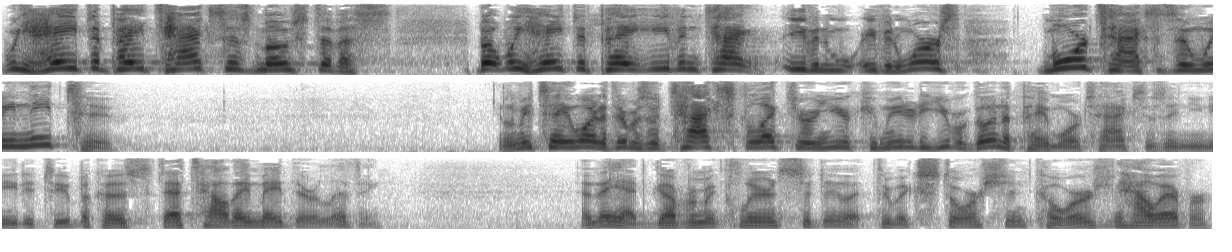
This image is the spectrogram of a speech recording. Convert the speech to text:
We hate to pay taxes, most of us. But we hate to pay even, even, even worse, more taxes than we need to. And let me tell you what, if there was a tax collector in your community, you were going to pay more taxes than you needed to because that's how they made their living. And they had government clearance to do it through extortion, coercion, however.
